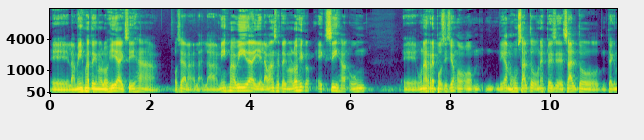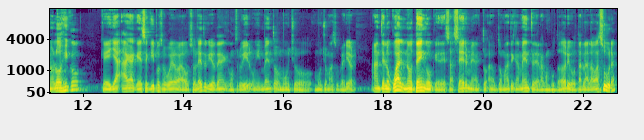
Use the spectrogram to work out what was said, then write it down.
eh, la misma tecnología exija, o sea, la, la, misma vida y el avance tecnológico exija un, eh, una reposición o, o, digamos, un salto, una especie de salto tecnológico que ya haga que ese equipo se vuelva obsoleto y que yo tenga que construir un invento mucho, mucho más superior. Ante lo cual no tengo que deshacerme automáticamente de la computadora y botarla a la basura,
